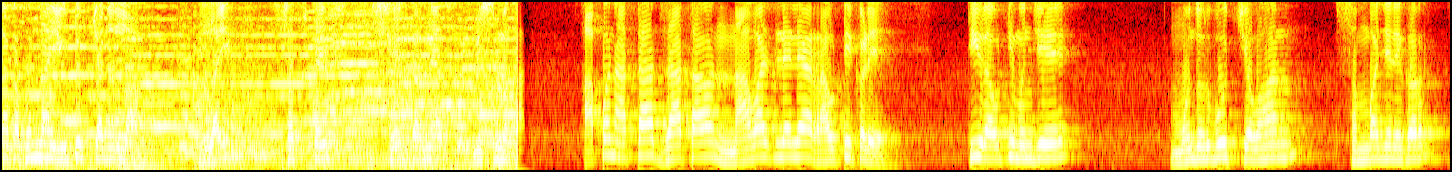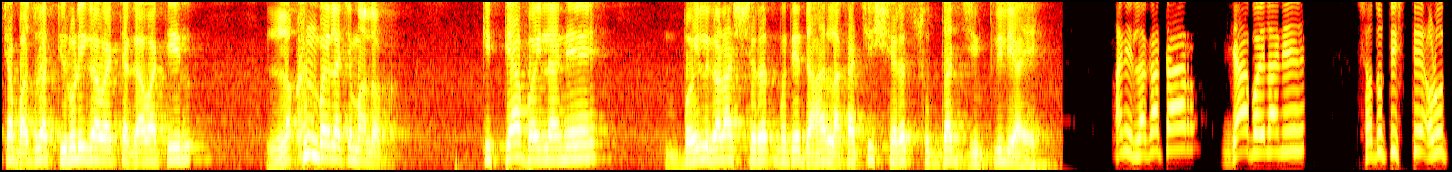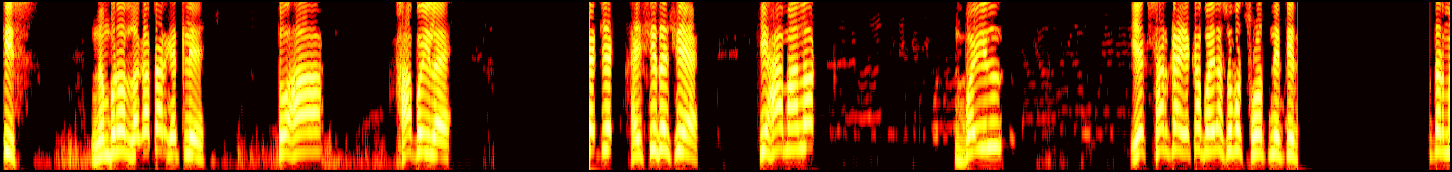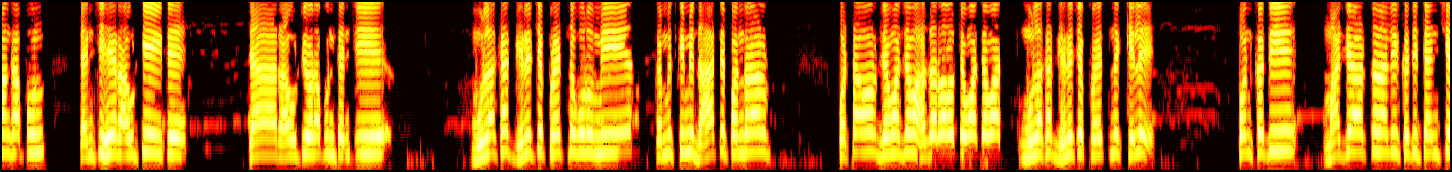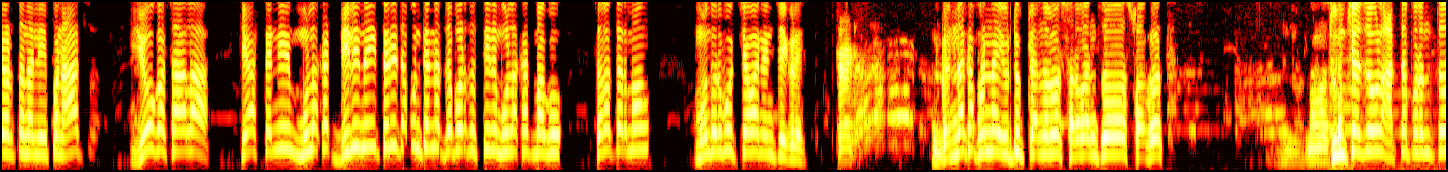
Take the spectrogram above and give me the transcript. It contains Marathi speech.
गन्ना यूट्यूब चॅनलला लाईक सबस्क्राईब शेअर करण्यास विसरू नका. आपण आता जात आहोत नावाजलेल्या रावटीकडे. ती रावटी म्हणजे मंदुरभूत चव्हाण संभाजीनगरच्या बाजूला तिरोडी गाव आहे. त्या गावातील लखन बैलाचे मालक की त्या बैलाने बैलगाडा शर्यतमध्ये दहा लाखाची शर्यतसुद्धा जिंकलेली आहे. आणि लगातार ज्या बैलाने सदोतीस ते अडोतीस नंबर लगातार घेतले. तो हा हा बैल आहे. त्याची एक हैसियत अशी आहे की हा मालक बैल एकसारखा एका बैलासोबत सोडत नाही. ते तर मग आपण त्यांची हे रावटी आहे इथे. त्या रावटीवर आपण त्यांची मुलाखत घेण्याचे प्रयत्न करू. मी कमीत कमी दहा ते पंधरा पटावर जेव्हा जेव्हा हजर आलो तेव्हा तेव्हा मुलाखत घेण्याचे प्रयत्न केले. पण कधी माझी अडचण आली कधी त्यांची अडचण आली. पण आज योग असा आला की आज त्यांनी मुलाखत दिली नाही तरीच आपण त्यांना जबरदस्तीने मुलाखत मागू. चला तर मग मनोहरभूत चव्हाण यांच्या इकडे. गन्ना का फन्ना युट्यूब चॅनलवर सर्वांचं स्वागत. तुमच्याजवळ आतापर्यंत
